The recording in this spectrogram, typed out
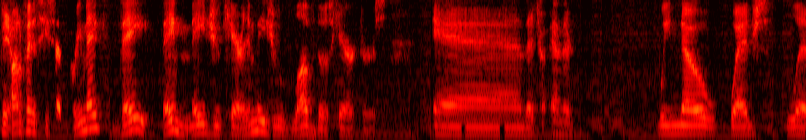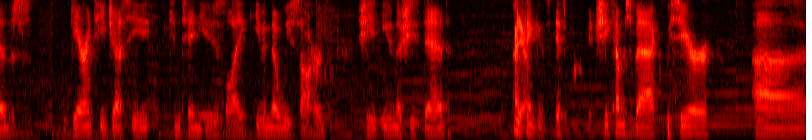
Yeah. Final Fantasy VII remake, they they made you care, they made you love those characters, and they and they're we know Wedge lives, guarantee Jesse continues, like even though we saw her, she even though she's dead. I think it's it's she comes back. We see her, uh,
